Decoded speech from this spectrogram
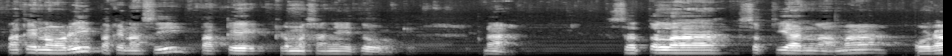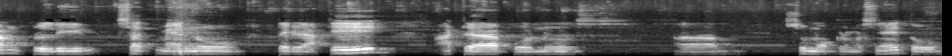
pakai nori pakai nasi pakai kremesannya itu Oke. nah setelah sekian lama orang beli set menu teriyaki ada bonus em, sumo kremesnya itu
